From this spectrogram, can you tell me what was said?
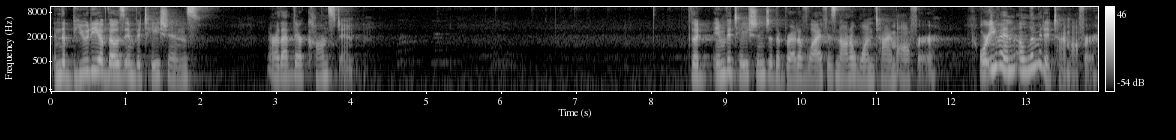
And the beauty of those invitations are that they're constant. The invitation to the bread of life is not a one time offer or even a limited time offer.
